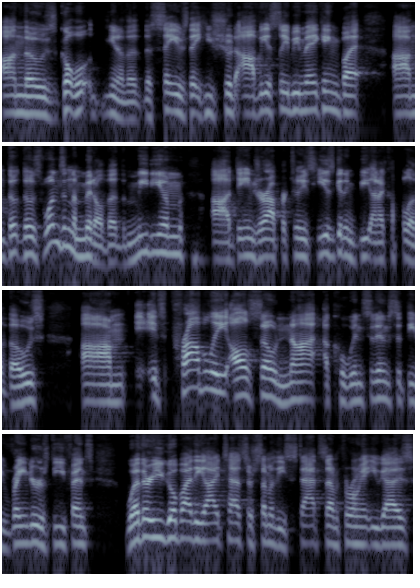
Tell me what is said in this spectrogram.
on those goal, you know, the, the saves that he should obviously be making, but um, th- those ones in the middle, the, the medium uh, danger opportunities, he is getting beat on a couple of those. Um, it's probably also not a coincidence that the Rangers defense, whether you go by the eye test or some of these stats I'm throwing at you guys,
